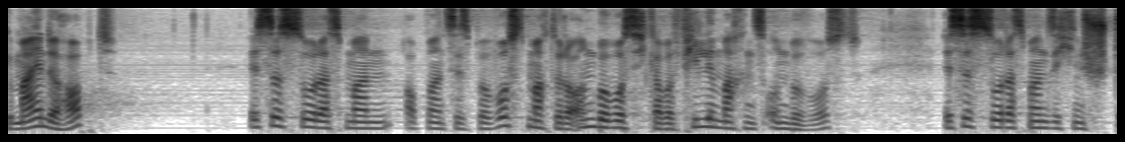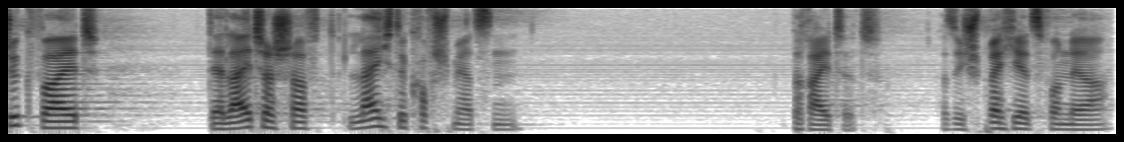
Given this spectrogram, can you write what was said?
Gemeinde hoppt, ist es so, dass man, ob man es jetzt bewusst macht oder unbewusst, ich glaube, viele machen es unbewusst, ist es so, dass man sich ein Stück weit der Leiterschaft leichte Kopfschmerzen bereitet. Also ich spreche jetzt von der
